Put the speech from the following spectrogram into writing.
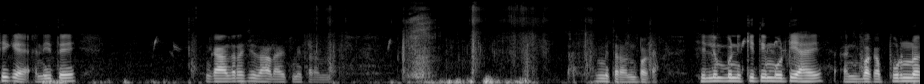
ठीक आहे आणि इथे गांजराचे झाड आहेत मित्रांनो. मित्रांनो बघा ही लिंबुनी किती मोठी आहे. आणि बघा पूर्ण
